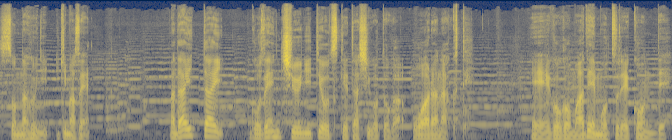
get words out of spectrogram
そんな風にいきません、まあ、だいたい午前中に手をつけた仕事が終わらなくて、えー、午後までもつれ込んで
